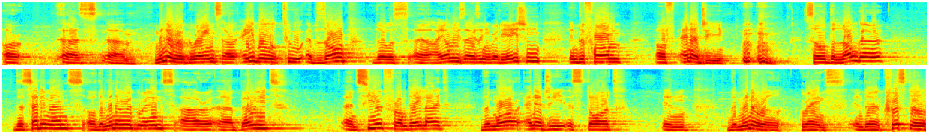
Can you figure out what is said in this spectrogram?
or um, mineral grains are able to absorb those uh, ionizing radiation in the form of energy. so the longer the sediments or the mineral grains are uh, buried and sealed from daylight, the more energy is stored in the mineral grains, in the crystal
